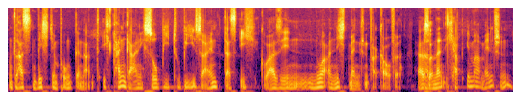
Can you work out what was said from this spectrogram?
Und du hast einen wichtigen Punkt genannt. Ich kann gar nicht so B2B sein, dass ich quasi nur an Nichtmenschen verkaufe, ja, ja. sondern ich habe immer Menschen,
